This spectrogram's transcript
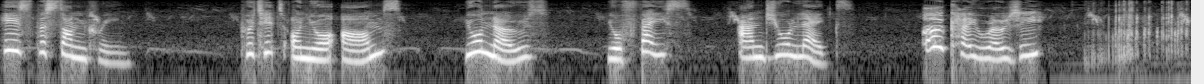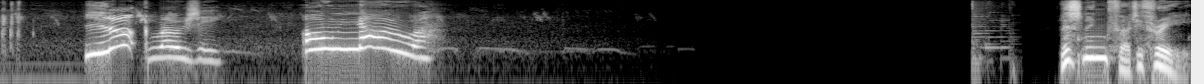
Here's the sun cream. Put it on your arms, your nose, your face, and your legs. Okay, Rosie. Look, Rosie. Oh no! Listening 33.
